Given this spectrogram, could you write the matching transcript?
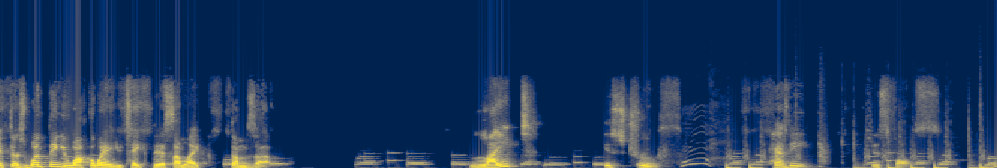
if there's one thing you walk away you take this, I'm like, thumbs up. Light is truth, heavy is false.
